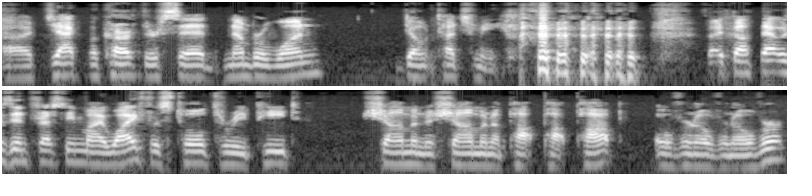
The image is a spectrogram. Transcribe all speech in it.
uh, Jack MacArthur said, number one, don't touch me. so I thought that was interesting. My wife was told to repeat shaman a shaman a pop pop pop over and over and over.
